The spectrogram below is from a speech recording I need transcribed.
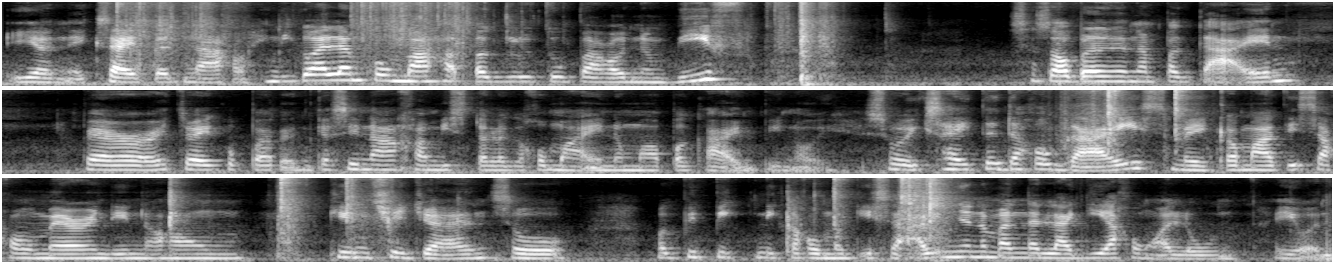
Yun, excited na ako. Hindi ko alam kung makapagluto pa ako ng beef sa sobra na ng pagkain. Pero try ko pa rin kasi nakakamiss talaga kumain ng mga pagkain Pinoy. So, excited ako guys. May kamatis ako. Meron din akong kimchi dyan. So, magpipiknik ako mag-isa. Alam niyo naman na lagi akong alone. Ayun.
